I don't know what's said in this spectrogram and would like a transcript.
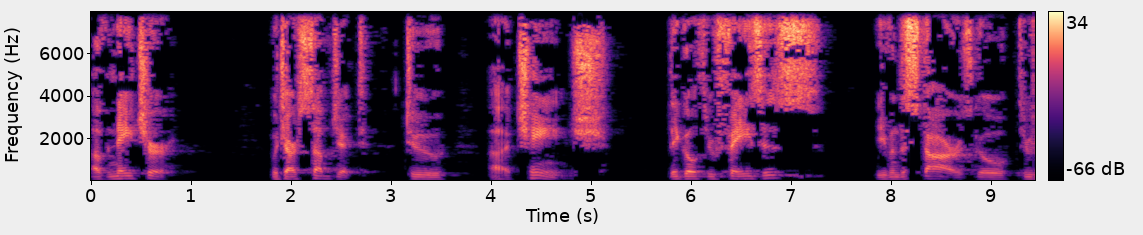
of nature, which are subject to uh, change. They go through phases. Even the stars go through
